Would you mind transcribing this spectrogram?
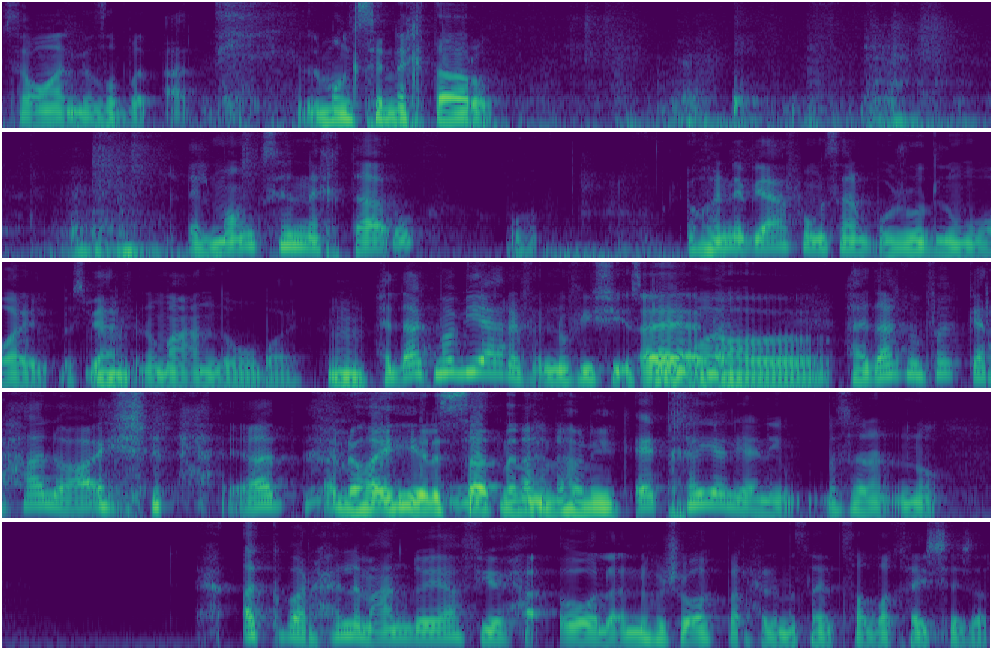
ثواني ظبط قعدتي ال monks هن اختاروا. ال monks هن اختاروا وهن بيعرفوا مثلا بوجود الموبايل بس بيعرف. إنه ما عنده موبايل. هداك ما بيعرف إنه في شيء اسمه إيه موبايل. انه هداك مفكر حاله عايش الحياة. إنه هي هي لساتنا نحن هونيك. إيه تخيل يعني مثلا إنه أكبر حلم عنده إياه فيه يحققه لأنه شو أكبر حلم مثلا يتسلق هاي الشجرة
